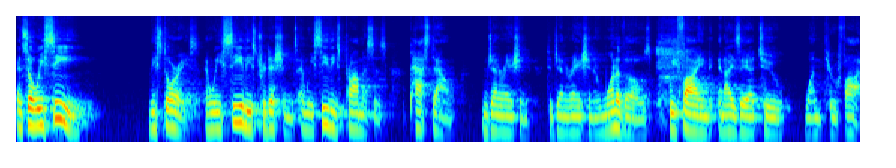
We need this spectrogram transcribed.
And so we see these stories and we see these traditions and we see these promises passed down from generation to generation. And one of those we find in Isaiah 2 1 through 5.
